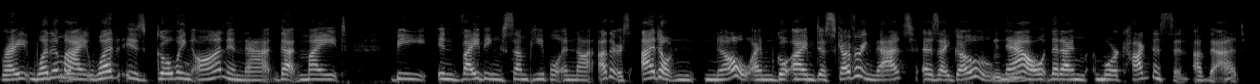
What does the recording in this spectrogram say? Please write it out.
Right? What am I, what is going on in that that might be inviting some people and not others i don't know i'm go i'm discovering that as i go mm-hmm. now that i'm more cognizant of that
